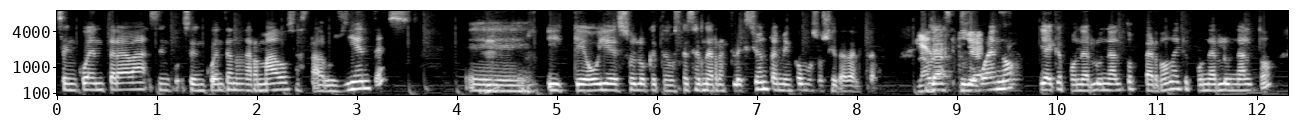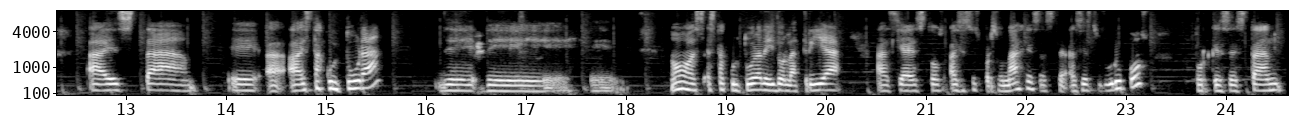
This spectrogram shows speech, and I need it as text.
se, encontraba, se, encuentran armados hasta los dientes eh, y que hoy eso es lo que tenemos que hacer una reflexión también como sociedad al ya estuvo bueno y hay que ponerle un alto, perdón, hay que ponerle un alto a esta, eh, a, esta cultura de, de no, esta cultura de idolatría hacia estos, hacia estos personajes, hacia, hacia estos grupos, porque se están,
